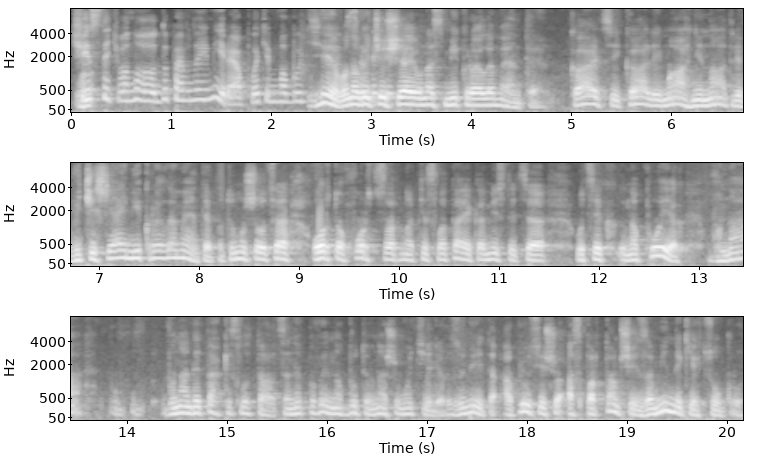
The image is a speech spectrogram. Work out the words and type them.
чистить воно до певної міри, а потім, мабуть, Ні, все-таки- вичищає у нас мікроелементи. Кальцій, калій, магній, натрій, вичищає мікроелементи, тому що оця ортофосфорна кислота, яка міститься у цих напоях, вона, вона не та кислота, це не повинно бути в нашому тілі, розумієте? А плюс є, що аспартам ще й замінник їх цукру,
